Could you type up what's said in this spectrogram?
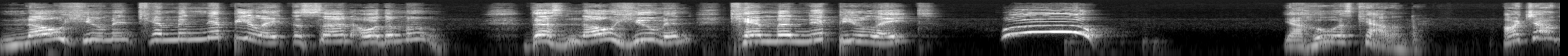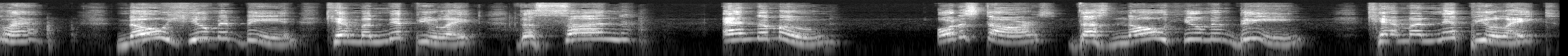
No human can manipulate the sun or the moon. Thus, no human can manipulate woo, Yahuwah's calendar. Aren't y'all glad? No human being can manipulate the sun and the moon or the stars. Thus, no human being can manipulate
